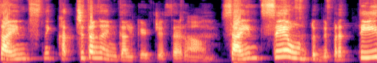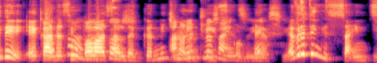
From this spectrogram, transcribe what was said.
సైన్స్ని ఖచ్చితంగా ఇన్కల్కేట్ చేశారు. సైన్సే ఉంటుంది. ప్రతిదీ ఏకాదశి ఉపవాసాల. దగ్గర నుంచి ఎవ్రీథింగ్ ఇస్ సైన్స్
